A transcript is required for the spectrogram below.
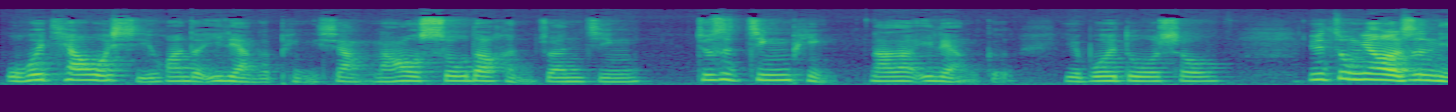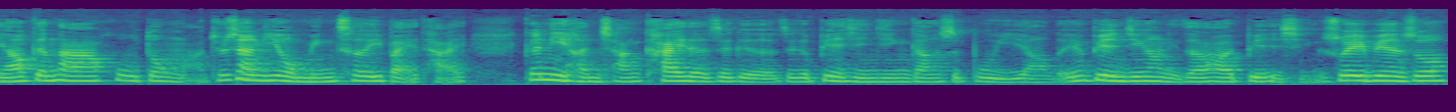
我会挑我喜欢的一两个品相，然后收到很专精，就是精品，拿到一两个，也不会多收。因为重要的是你要跟它互动嘛，就像你有名车一百台，跟你很常开的这个这个变形金刚是不一样的。因为变形金刚你知道它会变形，所以变成说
